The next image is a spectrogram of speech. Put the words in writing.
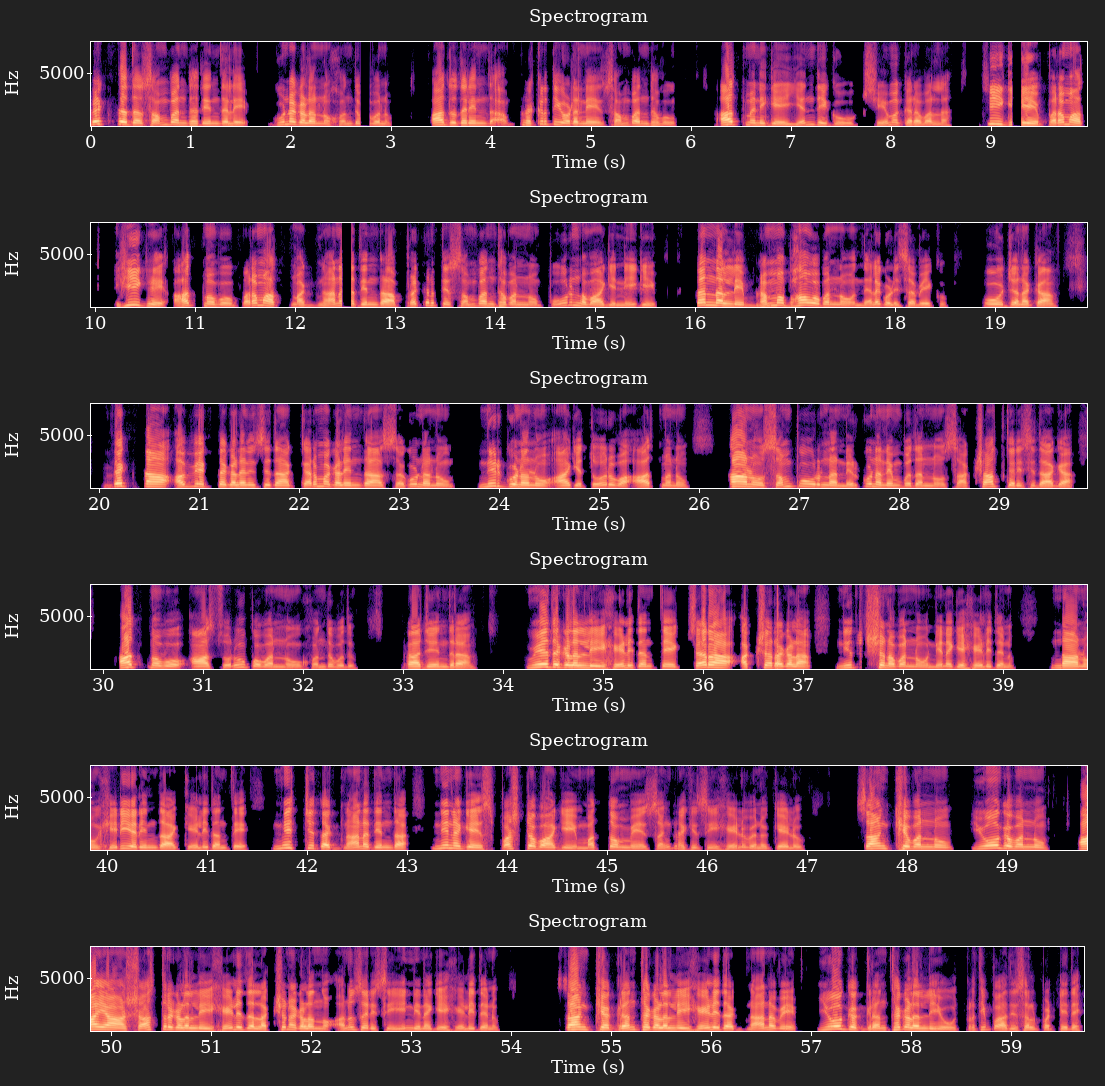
ವ್ಯಕ್ತದ ಸಂಬಂಧದಿಂದಲೇ ಗುಣಗಳನ್ನು ಹೊಂದುವನು. ಆದುದರಿಂದ ಪ್ರಕೃತಿಯೊಡನೆ ಸಂಬಂಧವು ಆತ್ಮನಿಗೆ ಎಂದಿಗೂ ಕ್ಷೇಮಕರವಲ್ಲ. ಹೀಗೆ ಪರಮಾತ್, ಹೀಗೆ ಆತ್ಮವು ಪರಮಾತ್ಮ ಜ್ಞಾನದಿಂದ ಪ್ರಕೃತಿ ಸಂಬಂಧವನ್ನು ಪೂರ್ಣವಾಗಿ ನೀಗಿ ತನ್ನಲ್ಲಿ ಬ್ರಹ್ಮಭಾವವನ್ನು ನೆಲೆಗೊಳಿಸಬೇಕು. ಓ ಜನಕ, ವ್ಯಕ್ತ ಅವ್ಯಕ್ತಗಳೆನಿಸಿದ ಕರ್ಮಗಳಿಂದ ಸಗುಣನು, ನಿರ್ಗುಣನು ಆಗಿ ತೋರುವ ಆತ್ಮನು ತಾನು ಸಂಪೂರ್ಣ ನಿರ್ಗುಣನೆಂಬುದನ್ನು ಸಾಕ್ಷಾತ್ಕರಿಸಿದಾಗ ಆತ್ಮವು ಆ ಸ್ವರೂಪವನ್ನು ಹೊಂದುವುದು. ರಾಜೇಂದ್ರ ವೇದಗಳಲ್ಲಿ ಹೇಳಿದಂತೆ ಕ್ಷರ ಅಕ್ಷರಗಳ ನಿದರ್ಶನವನ್ನು ನಿನಗೆ ಹೇಳಿದೆನು. ನಾನು ಹಿರಿಯರಿಂದ ಕೇಳಿದಂತೆ ನಿಶ್ಚಿತ ಜ್ಞಾನದಿಂದ ನಿನಗೆ ಸ್ಪಷ್ಟವಾಗಿ ಮತ್ತೊಮ್ಮೆ ಸಂಗ್ರಹಿಸಿ ಹೇಳುವೆನು ಕೇಳು. ಸಾಂಖ್ಯವನ್ನು, ಯೋಗವನ್ನು, ಆಯಾ ಶಾಸ್ತ್ರಗಳಲ್ಲಿ ಹೇಳಿದ ಲಕ್ಷಣಗಳನ್ನು ಅನುಸರಿಸಿ ನಿನಗೆ ಹೇಳಿದೆನು. ಸಾಂಖ್ಯ ಗ್ರಂಥಗಳಲ್ಲಿ ಹೇಳಿದ ಜ್ಞಾನವೇ ಯೋಗ ಗ್ರಂಥಗಳಲ್ಲಿಯೂ ಪ್ರತಿಪಾದಿಸಲ್ಪಟ್ಟಿದೆ.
